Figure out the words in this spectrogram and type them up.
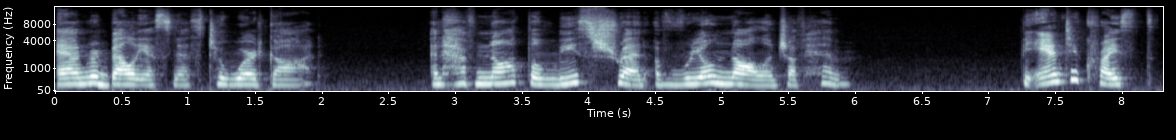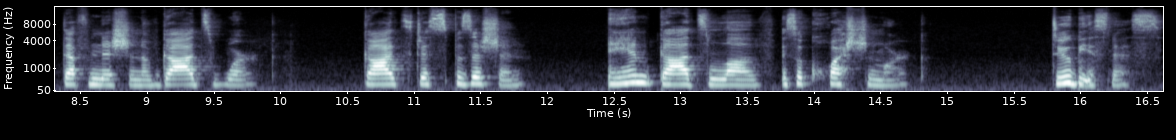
and rebelliousness toward God, and have not the least shred of real knowledge of Him. The Antichrist's definition of God's work, God's disposition, and God's love is a question mark, dubiousness,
